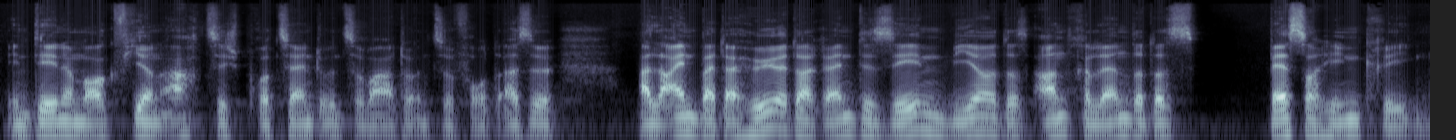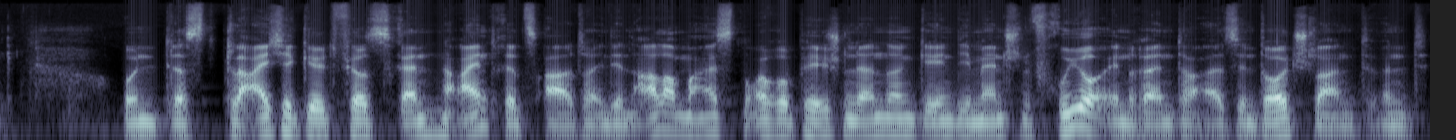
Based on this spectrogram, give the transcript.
in Dänemark 84 Prozent und so weiter und so fort. Also allein bei der Höhe der Rente sehen wir, dass andere Länder das besser hinkriegen. Und das Gleiche gilt fürs Renteneintrittsalter. In den allermeisten europäischen Ländern gehen die Menschen früher in Rente als in Deutschland. Und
